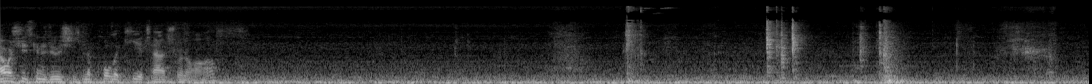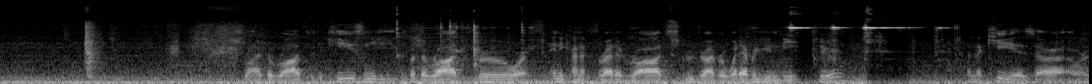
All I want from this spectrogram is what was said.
Now what she's going to do is she's going to pull the key attachment off. Slide the rod through the keys and you can put the rod through or any kind of threaded rod, screwdriver, whatever you need to. And the key is, uh, or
